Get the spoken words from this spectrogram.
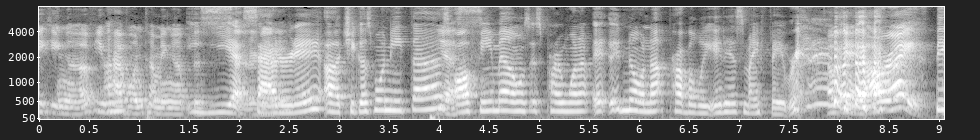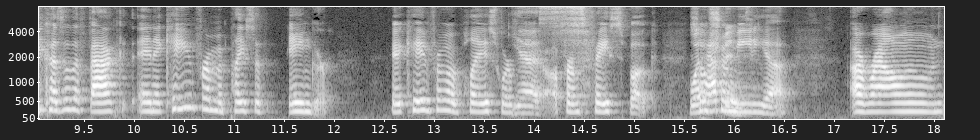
Speaking of, you have one coming up this Uh-huh. Yes, Saturday. Saturday. Uh, Chicas Bonitas, Yes. all females is probably one of it, it- no, not probably. It is my favorite. Okay, all right. because of the fact, and it came from a place of anger. It came from a place where, Yes. from Facebook, What social happened? media, around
